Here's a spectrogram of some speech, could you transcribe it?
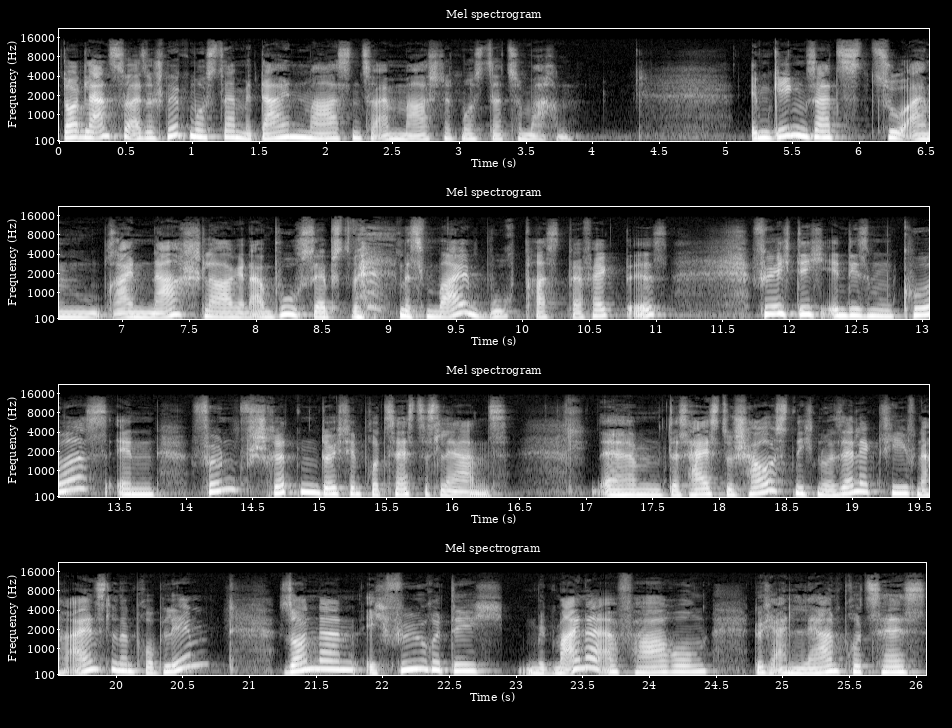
Dort lernst du also Schnittmuster mit deinen Maßen zu einem Maßschnittmuster zu machen. Im Gegensatz zu einem reinen Nachschlag in einem Buch, selbst wenn es mein Buch passt perfekt ist, führe ich dich in diesem Kurs in fünf Schritten durch den Prozess des Lernens. Ähm, das heißt, du schaust nicht nur selektiv nach einzelnen Problemen, sondern ich führe dich mit meiner Erfahrung durch einen Lernprozess,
